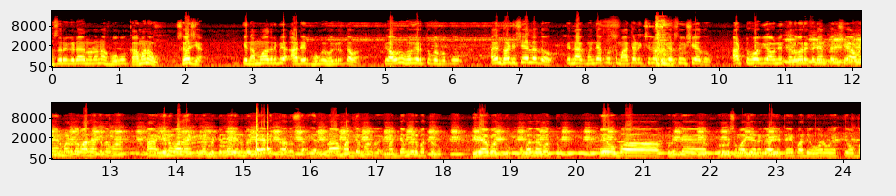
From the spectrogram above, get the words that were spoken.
ಹಸಿರು ಗಿಡ ನೋಡೋಣ ಹೋಗೋ ಕಾಮನವು ಸಹಜ. ಈ ನಮ್ಮಾದ್ರೂ ಆದ್ರೆ ಭೀ ಆ ಟೈಪ್ ಹೋಗಿ ಹೋಗಿರ್ತಾವೆ. ಈಗ ಅವರು ಹೋಗಿರ್ ತಗೋಬೇಕು ಅದೇನು ದೊಡ್ಡ ವಿಷಯ ಅಲ್ಲ ಅದು. ಇನ್ನು ನಾಲ್ಕು ಮಂದಿ ಕೂತು ಮಾತಾಡಿಕ್ಷಣ ಬಗೆಹರಿಸೋ ವಿಷಯ ಅದು. ಅಟ್ಟು ಹೋಗಿ ಅವನಿಗೆ ತಲವಾರಿ ಕಡೆ ಅಂತ ವಿಷಯ ಅವ ಏನು ಮಾಡ್ದ? ವಾದ ಹಾಕಿದವ? ಹಾಂ, ಏನು ವಾದ ಹಾಕಿಲ್ಲ, ಬಿಟ್ಟಿಲ್ಲ, ಏನು ಬಿಲ್ಲ ಯಾಕಂದ್ರೆ ಅದು ಎಲ್ಲ ಮಾಧ್ಯಮ, ಮಾಧ್ಯಮದಲ್ಲಿ ಬರ್ತದೆ. ಟಿ ವಿ ಗೊತ್ತು ಮೊಬೈಲ್ದಾಗ ಗೊತ್ತು ಏ, ಒಬ್ಬ ಕುರಿಗೆ ಕುರುಬ ಏನಾಗ ಈ ಟೈಪ್ ಅಲ್ಲಿ ಓರ್ವ ವ್ಯಕ್ತಿ ಒಬ್ಬ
